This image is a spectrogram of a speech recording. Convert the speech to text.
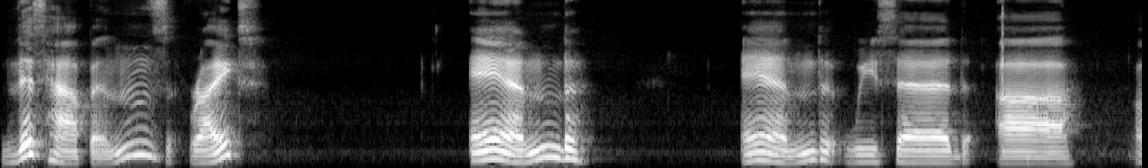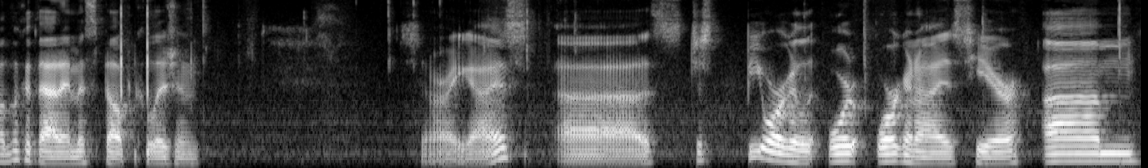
this happens, right? And and we said, uh, oh look at that, I misspelled collision. Sorry, guys. Uh, let's just be or organized here. Um,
